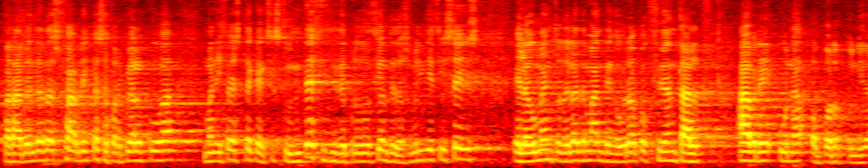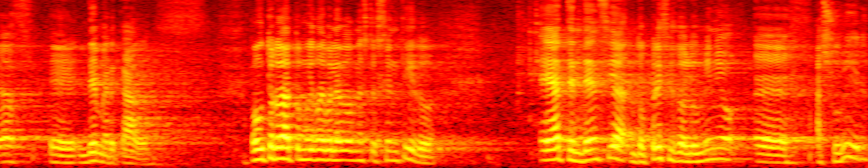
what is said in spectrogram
para a venda das fábricas a propia Alcoa manifesta que existe un déficit de produción de 2016 el aumento de la demanda en Europa Occidental abre unha oportunidade eh, de mercado. Outro dato moi revelador neste sentido é a tendencia do precio do aluminio eh, a subir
